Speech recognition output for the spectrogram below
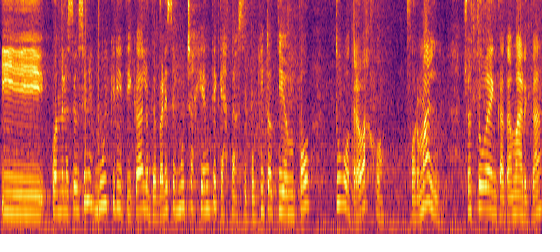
Y cuando la situación es muy crítica, lo que aparece es mucha gente que hasta hace poquito tiempo tuvo trabajo formal. Yo estuve en Catamarca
